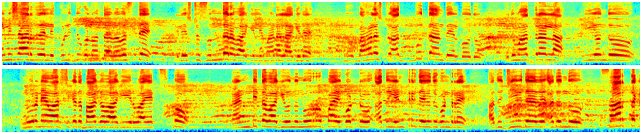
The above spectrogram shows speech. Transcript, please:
ನಿಮಿಷಾರ್ಧದಲ್ಲಿ ಕುಳಿತುಕೊಳ್ಳುವಂಥ ವ್ಯವಸ್ಥೆ ಇಲ್ಲಿ ಎಷ್ಟು ಸುಂದರವಾಗಿ ಇಲ್ಲಿ ಮಾಡಲಾಗಿದೆ. ಬಹಳಷ್ಟು ಅದ್ಭುತ ಅಂತ ಹೇಳ್ಬೋದು. ಇದು ಮಾತ್ರ ಅಲ್ಲ, ಈ ಒಂದು ನೂರನೇ ವಾರ್ಷಿಕದ ಭಾಗವಾಗಿ ಇರುವ ಎಕ್ಸ್ಪೋ ಖಂಡಿತವಾಗಿ ಒಂದು ನೂರು ರೂಪಾಯಿ ಕೊಟ್ಟು ಅದು ಎಂಟ್ರಿ ತೆಗೆದುಕೊಂಡರೆ ಅದು ಜೀವದ ಅದೊಂದು ಸಾರ್ಥಕ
